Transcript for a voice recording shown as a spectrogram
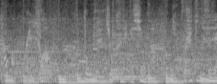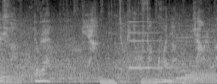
弹我！我跟你说，周远就是这个性子，你又不是第一次认识他，对不对？你呀，就给他放宽了，让让他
